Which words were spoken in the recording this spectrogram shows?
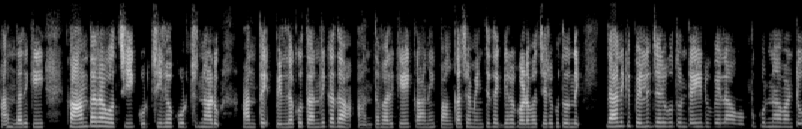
అందరికీ కాంతారావు వచ్చి కుర్చీలో కూర్చున్నాడు. అంతే పిల్లకు తండ్రి కదా అంతవరకే కానీ పంకజం ఇంటి దగ్గర గొడవ జరుగుతుంది. దానికి పెళ్ళి జరుగుతుంటే నువ్వెలా ఒప్పుకున్నావంటూ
